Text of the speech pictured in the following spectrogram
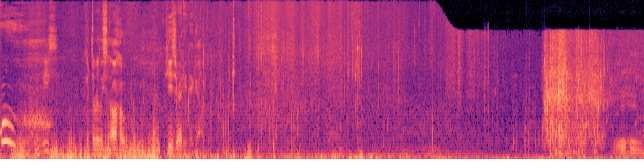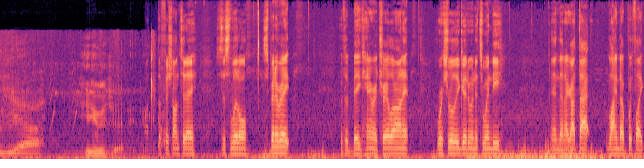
Woo! Release. Get the release. Oh, he's ready to go. The fish on today is this little spinnerbait with a big hammer trailer on it. Works really good when it's windy. And then I got that lined up with like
